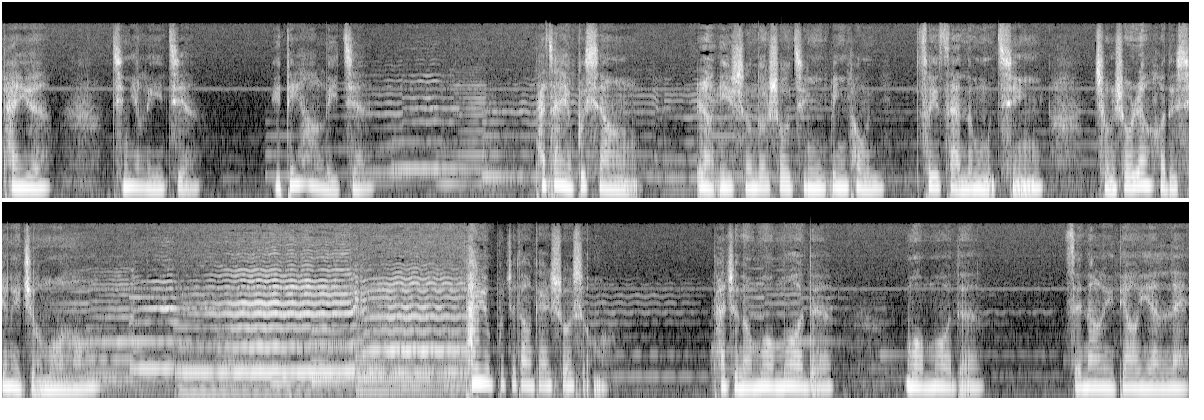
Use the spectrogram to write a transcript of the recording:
潘越，请你理解，一定要理解。他再也不想让一生都受尽病痛摧残的母亲承受任何的心理折磨了。不知道该说什么，他只能默默的、默默的在那里掉眼泪。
